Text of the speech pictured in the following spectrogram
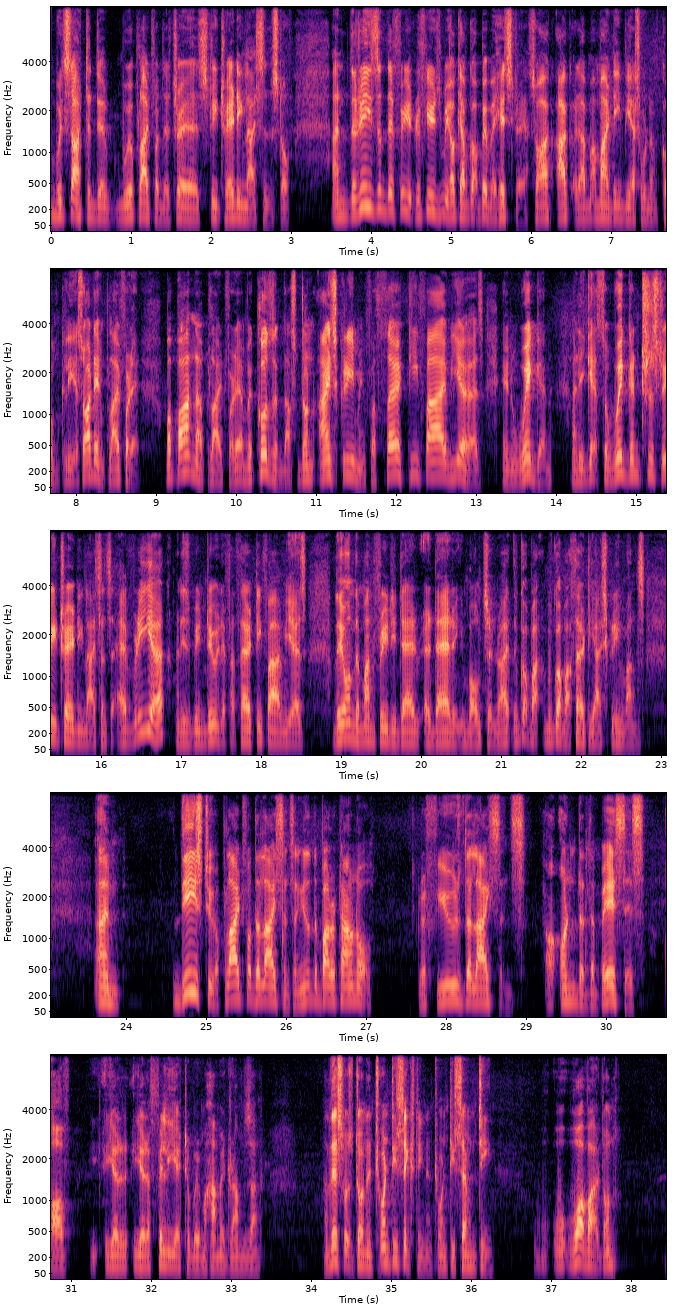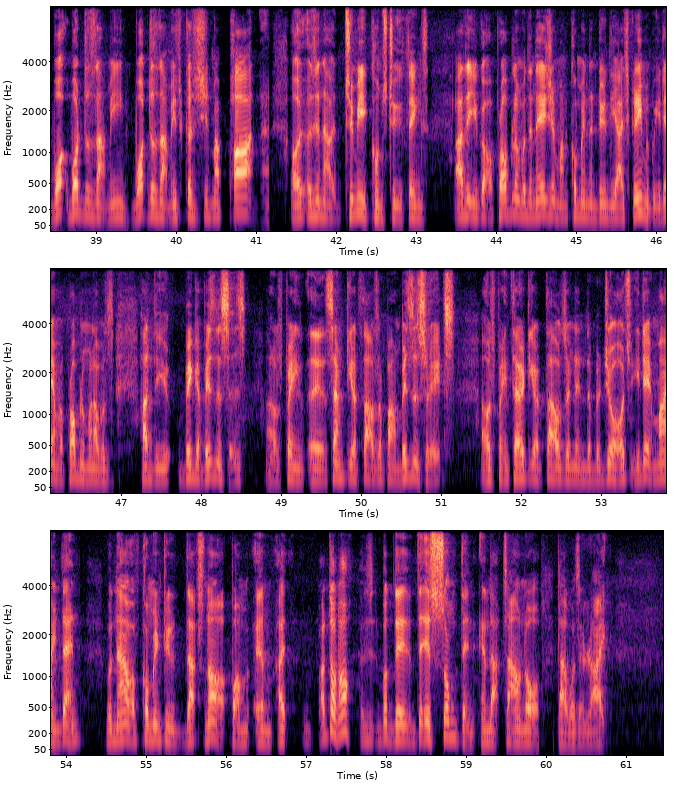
we started to, we applied for the tra- street trading license and stuff. And the reason they refused me, okay, I've got a bit of a history, so I, I, my DBS wouldn't have come clear, so I didn't apply for it. My partner applied for it, and my cousin that's done ice creaming for 35 years in Wigan, and he gets a Wigan tr- street trading license every year, and he's been doing it for 35 years. They own the Manfredi Dairy, uh, in Bolton, right? They've got about, we've got about 30 ice cream vans. And these two applied for the license, and you know the Barrow Town Hall refused the license under the basis of you're, you're affiliated with Mohammed Ramzan. And this was done in 2016 and 2017. W- what have I done? What what does that mean? What does that mean? Because she's my partner, or is now? To me, it comes two things. Either you've got a problem with an Asian man coming and doing the ice cream, but you didn't have a problem when I was had the bigger businesses and I was paying uh, seventy odd thousand pound business rates. I was paying thirty odd thousand in the George. You didn't mind then, but now I've come into that's not. But um, I I don't know. But there, there is something in that town hall that wasn't right.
